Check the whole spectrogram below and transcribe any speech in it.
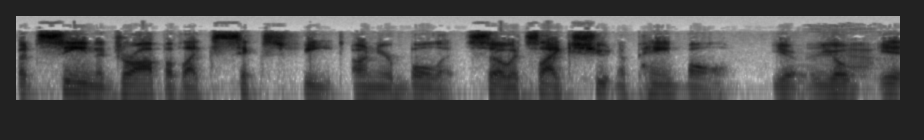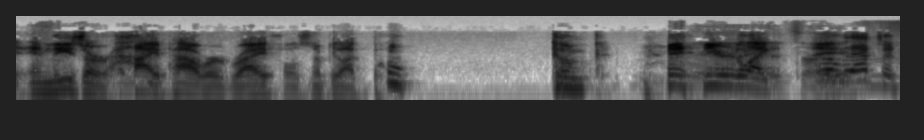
but seeing a drop of like six feet on your bullet. So it's like shooting a paintball. You, you'll, and these are high-powered rifles, and it'll be like, poof, gunk. And you're like, it's oh, that's a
